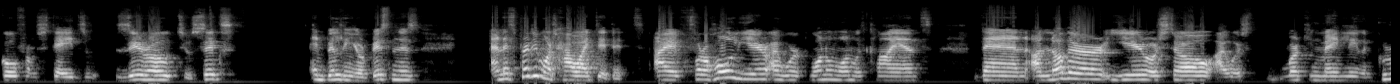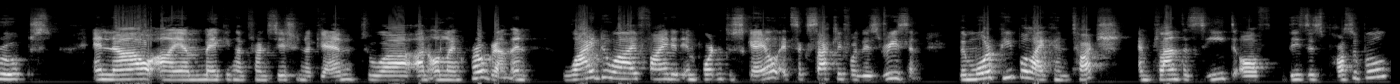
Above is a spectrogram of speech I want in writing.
go from stage zero to six in building your business. and it's pretty much how I did it. I for a whole year I worked one on one with clients. Then another year or so I was working mainly in groups, and now I am making a transition again to uh, an online program. And why do I find it important to scale? It's exactly for this reason. The more people I can touch and plant the seed of this is possible,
